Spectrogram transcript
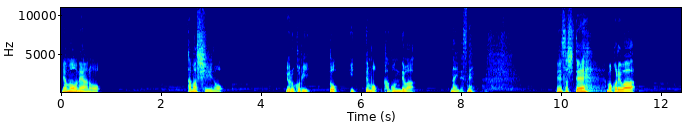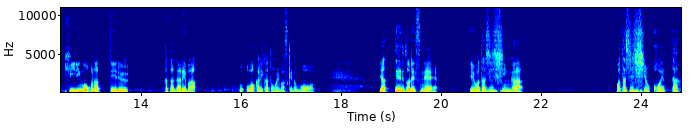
いや、もうね、あの、魂の喜びと言っても過言ではないですね。え、そして、まあ、これは、ヒーリングを行っている方であれば、お分かりかと思いますけども、やっているとですね、え、私自身が、私自身を超えた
